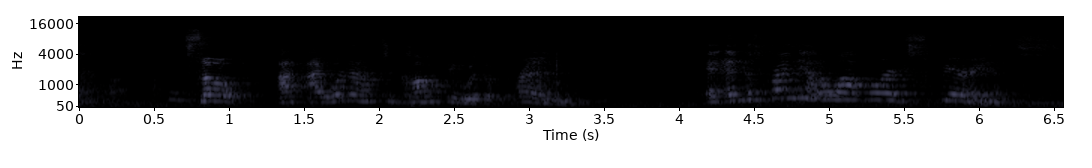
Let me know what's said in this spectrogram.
so I, I, went out to coffee with a friend, and, and the friend had a lot more experience.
